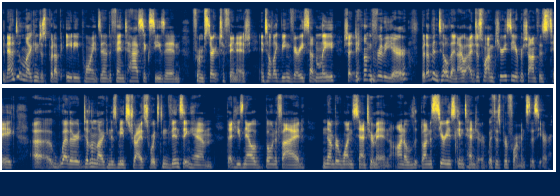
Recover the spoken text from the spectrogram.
But now Dylan Larkin just put up 80 points and had a fantastic season from start to finish until like being very suddenly shut down for the year. But up until then, I, I just I'm curious to hear Prashanth's take uh, whether Dylan Larkin has made strides towards convincing him that he's now a bona fide number one centerman on a on a serious contender with his performance this year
